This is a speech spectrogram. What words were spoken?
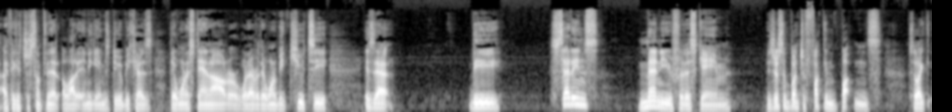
I think it's just something that a lot of indie games do because they want to stand out or whatever. They want to be cutesy. Is that the settings menu for this game is just a bunch of fucking buttons. So, like,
